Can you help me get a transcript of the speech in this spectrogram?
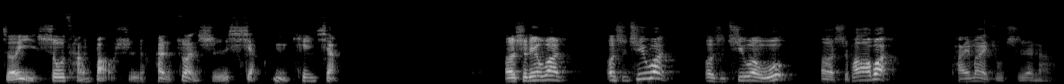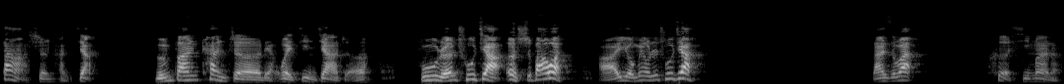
则以收藏宝石和钻石享誉天下。二十六万、二十七万、二十七万五、二十八万，拍卖主持人啊，大声喊价，轮番看着两位竞价者，夫人出价二十八万。还有没有人出价？三十万。赫希曼啊，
